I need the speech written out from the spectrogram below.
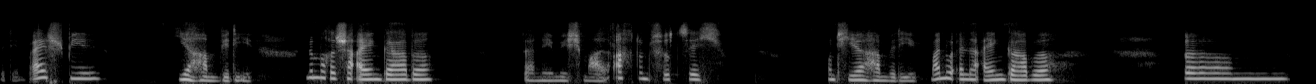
mit dem Beispiel. Hier haben wir die numerische Eingabe. Da nehme ich mal 48 und hier haben wir die manuelle Eingabe. Ähm.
